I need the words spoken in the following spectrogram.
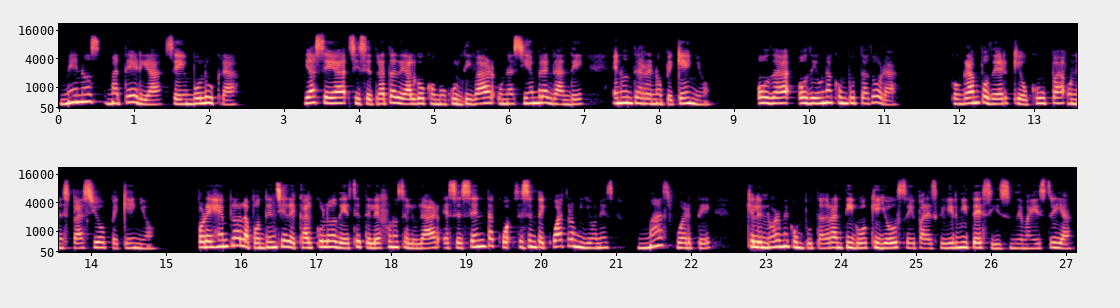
menos materia se involucra, ya sea si se trata de algo como cultivar una siembra grande en un terreno pequeño o, de una computadora con gran poder que ocupa un espacio pequeño. Por ejemplo, la potencia de cálculo de este teléfono celular es 60 64 millones más fuerte que el enorme computador antiguo que yo usé para escribir mi tesis de maestría.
